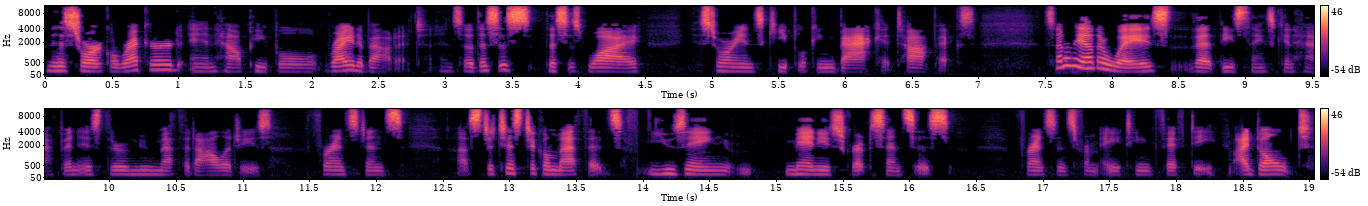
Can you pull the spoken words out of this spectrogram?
the historical record and how people write about it. And so this is this is why historians keep looking back at topics. Some of the other ways that these things can happen is through new methodologies. For instance, uh, statistical methods using manuscript census, for instance, from 1850. I don't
